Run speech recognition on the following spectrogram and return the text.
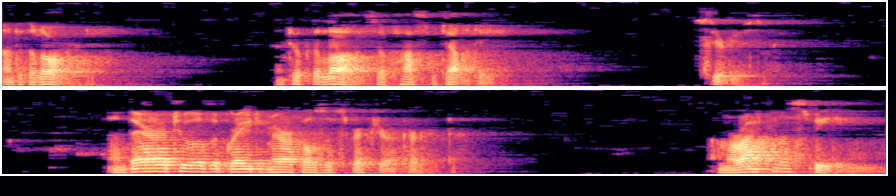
unto the Lord and took the laws of hospitality seriously. And there two of the great miracles of Scripture occurred. A miraculous feeding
